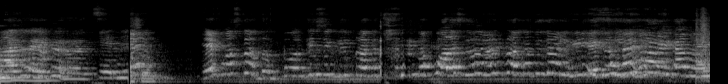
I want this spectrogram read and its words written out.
आलंय खरंच. एक मस्त होतं. पोरगी शिकली प्रगती झाली, मग पोराची झाली, प्रगती झाली. हे लय भारी काम आहे.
